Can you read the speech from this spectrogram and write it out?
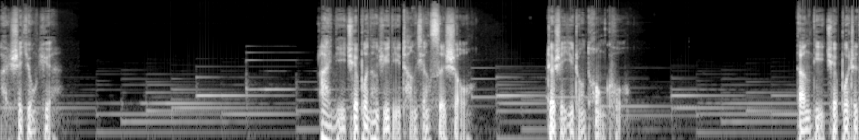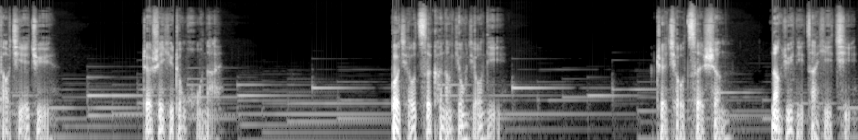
而是永远。爱你却不能与你长相厮守，这是一种痛苦。等你却不知道结局，这是一种无奈。不求此刻能拥有你，只求此生能与你在一起。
